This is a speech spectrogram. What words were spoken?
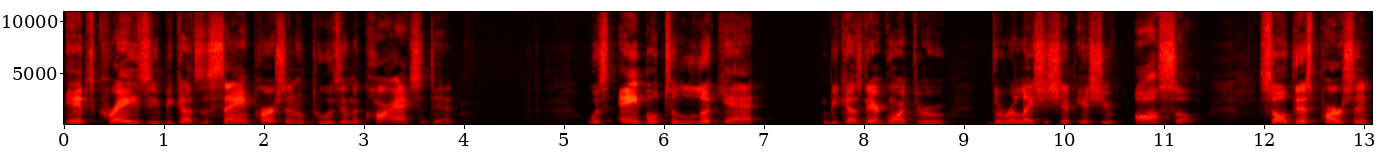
It's crazy because the same person who was in the car accident was able to look at, because they're going through the relationship issue also. So this person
